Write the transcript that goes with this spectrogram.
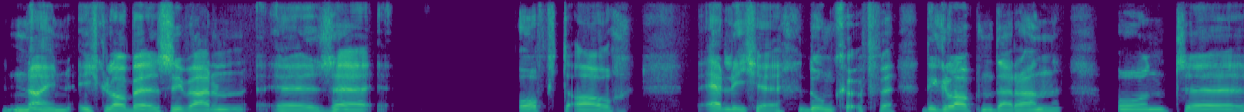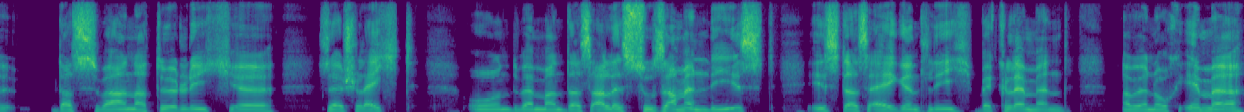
Nein, ich glaube, sie waren äh, sehr oft auch ehrliche Dummköpfe. Die glaubten daran und äh, das war natürlich äh, sehr schlecht. Und wenn man das alles zusammenliest, ist das eigentlich beklemmend, aber noch immer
